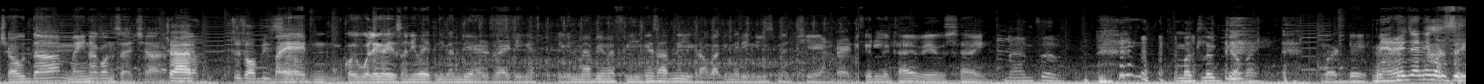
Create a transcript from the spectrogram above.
चौदह महीना कौन सा है? चार। चार। चौबीस भाई कोई बोलेगा ये सनी भाई इतनी गंदी हैंड राइटिंग है। लेकिन मैं अभी मैं फील के साथ नहीं लिख रहा हूँ बाकी मेरी इंग्लिश में अच्छी है हैंड राइटिंग फिर लिखा है व्यवसाय डांसर मतलब क्या भाई? Birthday marriage anniversary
